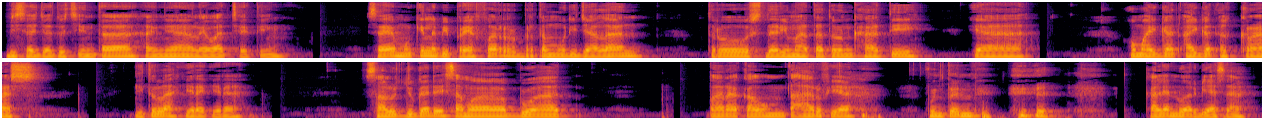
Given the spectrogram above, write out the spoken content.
bisa jatuh cinta hanya lewat chatting. Saya mungkin lebih prefer bertemu di jalan, terus dari mata turun ke hati, ya oh my god I got a crush. Gitulah kira-kira. Salut juga deh sama buat para kaum ta'aruf ya. Punten. Kalian luar biasa.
